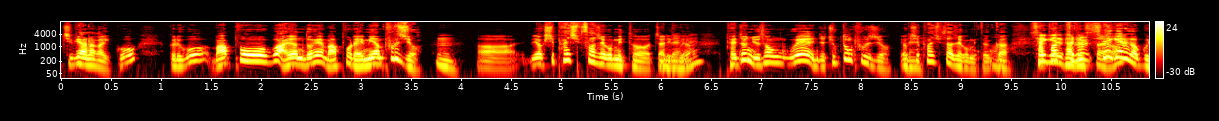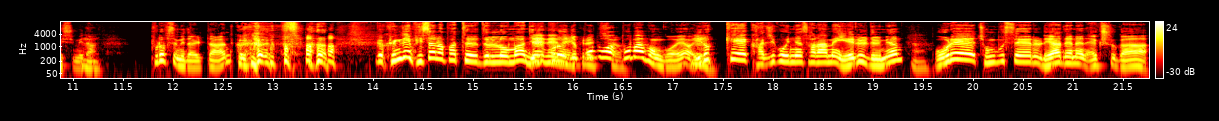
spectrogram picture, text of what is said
집이 하나가 있고 그리고 마포구 아현동에 마포 레미안 푸르지오. 음. 어, 역시 84제곱미터짜리고요. 네. 대전 유성구에 이제 죽동 푸르지오. 역시 네. 84제곱미터. 그러니까 어, 세 아파트를 세 개를 갖고 있습니다. 음. 부럽습니다, 일단. 그러니까 굉장히 비싼 아파트들로만 네네네, 일부러 이제 그렇죠. 뽑아, 뽑아 본 거예요. 음. 이렇게 가지고 있는 사람의 예를 들면 어. 올해 종부세를 내야 되는 액수가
